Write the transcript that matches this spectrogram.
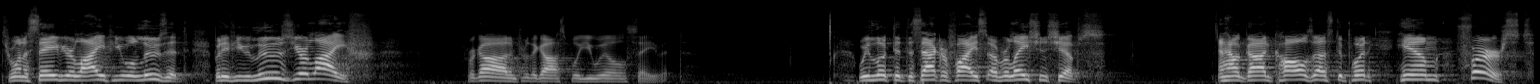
If you want to save your life, you will lose it. But if you lose your life for God and for the gospel, you will save it. We looked at the sacrifice of relationships and how God calls us to put Him first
